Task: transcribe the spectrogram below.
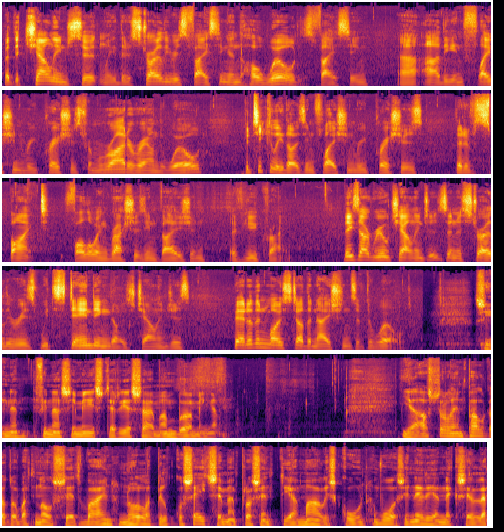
But the challenge certainly that Australia is facing and the whole world is facing uh, are the inflationary pressures from right around the world, particularly those inflationary pressures that have spiked following Russia's invasion of Ukraine. These are real challenges and Australia is withstanding those challenges better than most other nations of the world. Siinä finanssiministeri Simon Birmingham. Ja Australian palkat ovat nousseet vain 0,7 prosenttia maaliskuun vuosineljänneksellä.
